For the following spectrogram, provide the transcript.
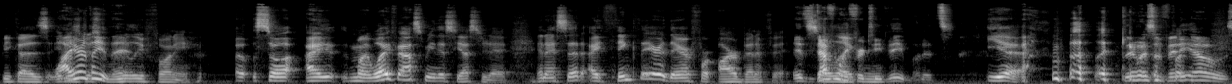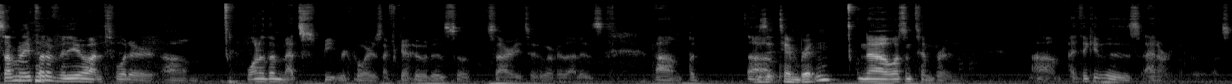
because Why are they there? really funny. Uh, So I, my wife asked me this yesterday, and I said I think they are there for our benefit. It's So, definitely like, for TV, but it's Yeah, there was a video. Somebody put a video on Twitter. Um, one of the Mets beat reporters. I forget who it is. So sorry to whoever that is. Um, but uh, Is it Tim Britton? No, it wasn't Tim Britton. Um, I think it was. I don't remember who it was.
